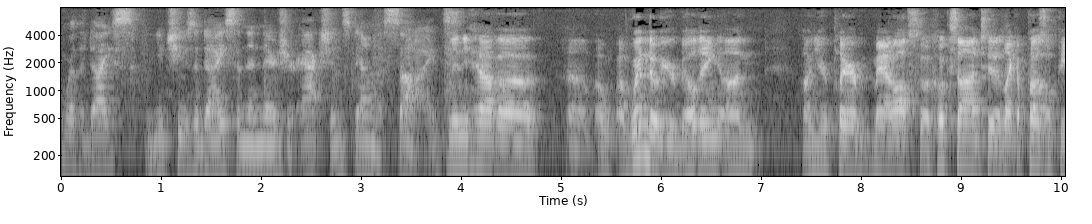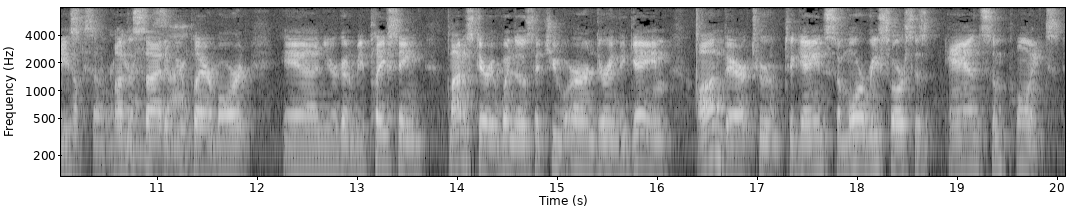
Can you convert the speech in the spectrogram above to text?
Where the dice, you choose a dice, and then there's your actions down the sides. And then you have a, a, a window you're building on on your player mat off so it hooks onto like a puzzle piece on the side, the of your player board and you're going to be placing monastery windows that you earn during the game on there to, to gain some more resources and some points.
